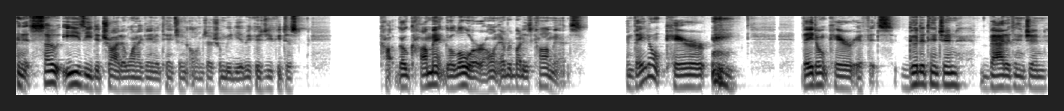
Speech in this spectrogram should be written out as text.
And it's so easy to try to want to gain attention on social media because you could just go comment galore on everybody's comments and they don't care they don't care if it's good attention bad attention.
